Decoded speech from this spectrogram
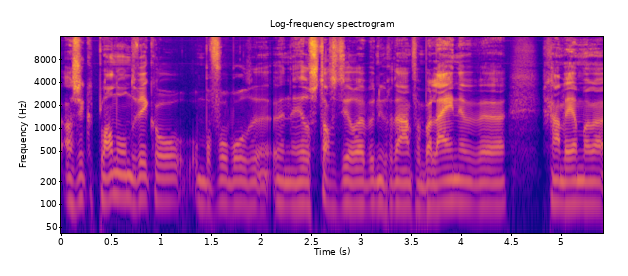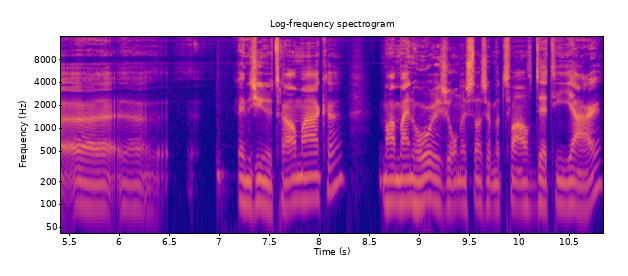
Als ik een plan ontwikkel om bijvoorbeeld een heel stadsdeel hebben we nu gedaan van Berlijn, en we gaan we helemaal eh, eh, energie-neutraal maken. Maar mijn horizon is dan zeg maar 12, 13 jaar.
